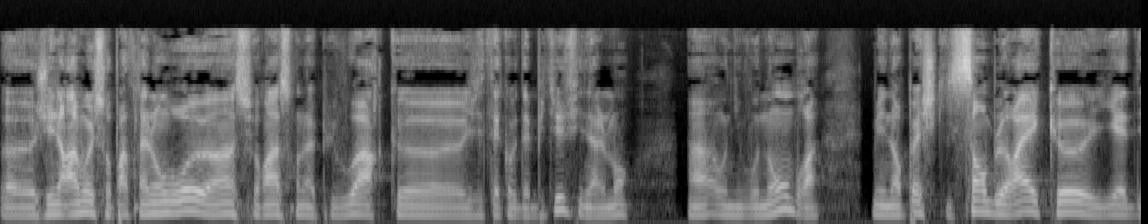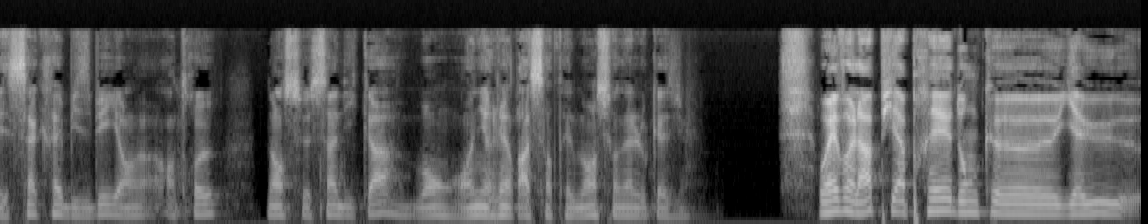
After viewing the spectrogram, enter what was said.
Euh, généralement ils sont pas très nombreux. Hein. Sur Reims on a pu voir que j'étais comme d'habitude finalement hein, au niveau nombre, mais n'empêche qu'il semblerait qu'il y ait des sacrés bisbilles en- entre eux dans ce syndicat. Bon, on y reviendra certainement si on a l'occasion. Ouais, voilà. Puis après, donc, euh, il y a eu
